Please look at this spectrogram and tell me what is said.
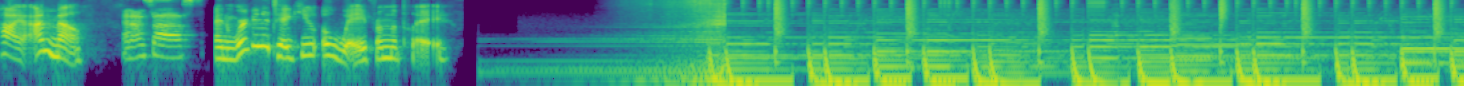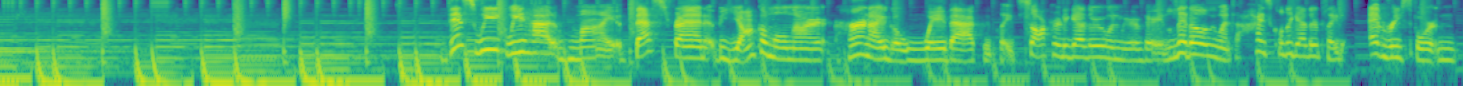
Hi, I'm Mel. And I'm Sass. And we're going to take you away from the play. This week we had my best friend Bianca Molnar. Her and I go way back. We played soccer together when we were very little. We went to high school together, played every sport in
